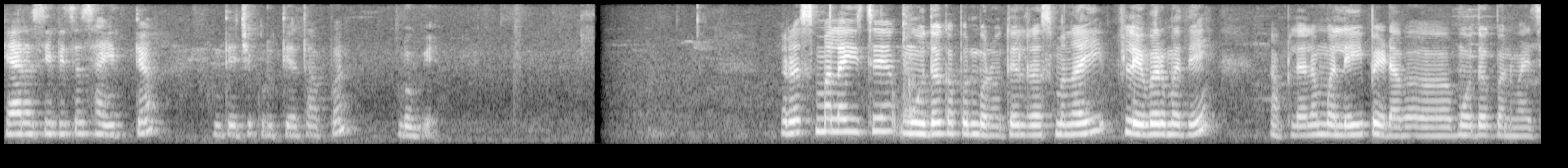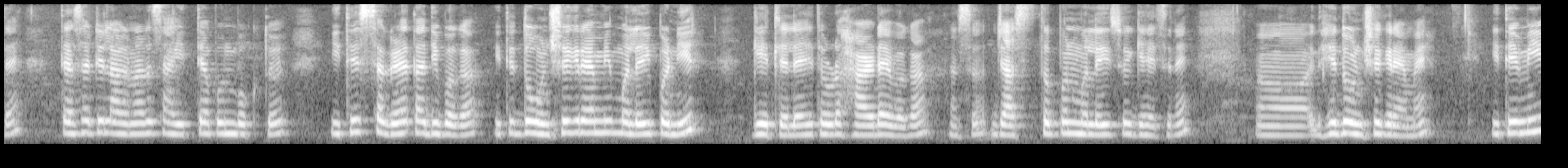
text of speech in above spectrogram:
ह्या रेसिपीचं साहित्य आणि त्याची कृती आता आपण बघूया. रसमलाईचे मोदक आपण बनवतो रसमलाई फ्लेवरमध्ये आपल्याला मलई पेढा मोदक बनवायचा आहे त्यासाठी लागणारं साहित्य आपण बघतो आहे इथे सगळ्यात आधी बघा इथे दोनशे ग्रॅम मी मलई पनीर घेतलेलं आहे. हे थोडं हार्ड आहे बघा असं. जास्त पण मलईचं घ्यायचं नाही. हे दोनशे ग्रॅम आहे. इथे मी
